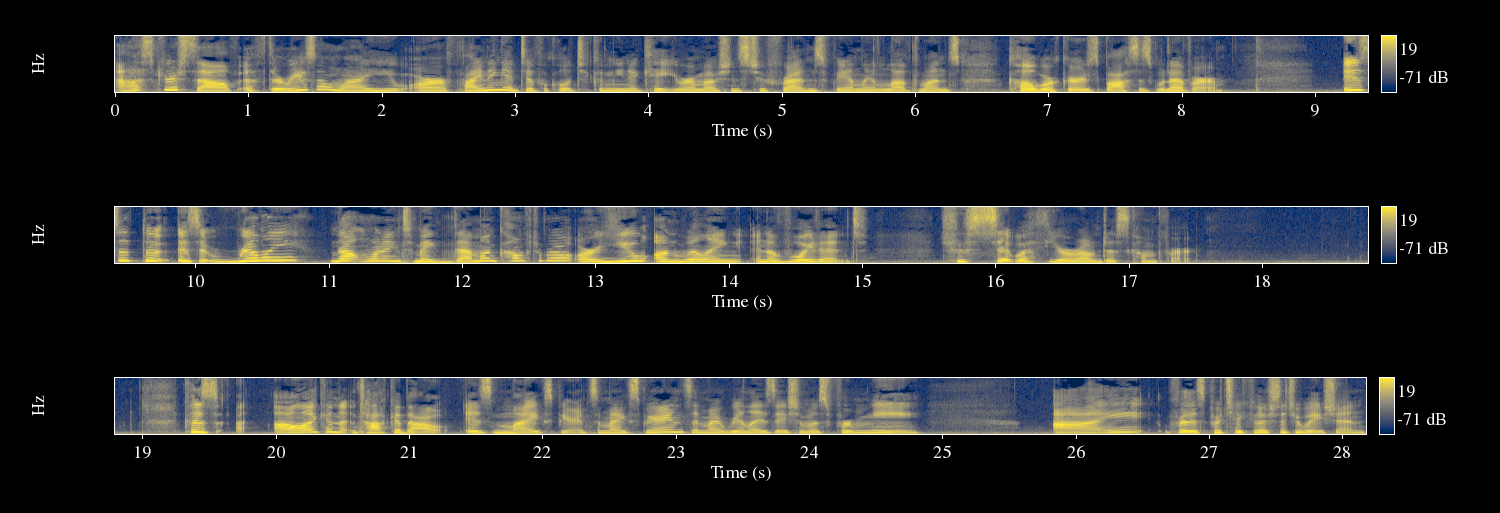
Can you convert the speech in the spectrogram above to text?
ask yourself if the reason why you are finding it difficult to communicate your emotions to friends, family, loved ones, coworkers, bosses, whatever, is it the is it really not wanting to make them uncomfortable or are you unwilling and avoidant to sit with your own discomfort? Cuz uh, all I can talk about is my experience. And my experience and my realization was for me I for this particular situation,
